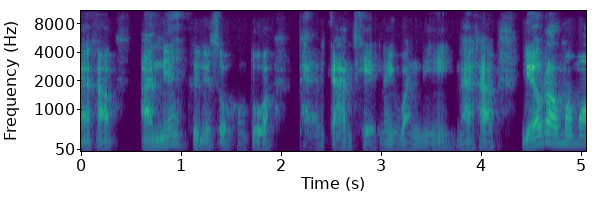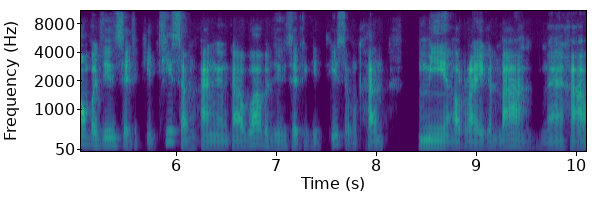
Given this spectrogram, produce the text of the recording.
นะครับ อันนี้คือในส่วนของตัวแผนการเทรดในวันนี้นะครับ เดี๋ยวเรามามองปัจจัยเศรษฐกิจที่สำคัญกันครับ ว่าปัจจัยเศรษฐกิจที่สำคัญมีอะไรกันบ้างนะครับ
